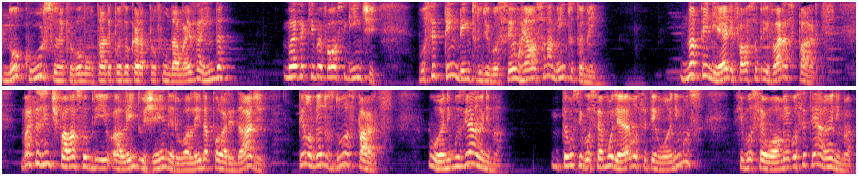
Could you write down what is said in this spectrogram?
No curso, né, que eu vou montar, depois eu quero aprofundar mais ainda. Mas aqui vai falar o seguinte: você tem dentro de você um relacionamento também. Na PNL fala sobre várias partes. Mas se a gente falar sobre a lei do gênero, a lei da polaridade, pelo menos duas partes: o ânimos e a ânima. Então, se você é mulher, você tem o ânimos, se você é homem, você tem a ânima.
